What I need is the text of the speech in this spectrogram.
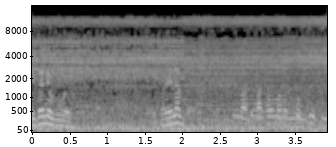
এটা নেব ভাই এলাম। পাঠার মনে খুব খুশি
